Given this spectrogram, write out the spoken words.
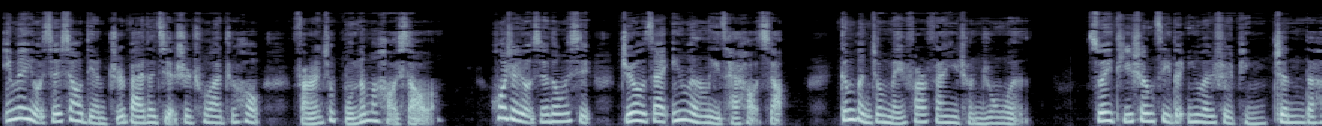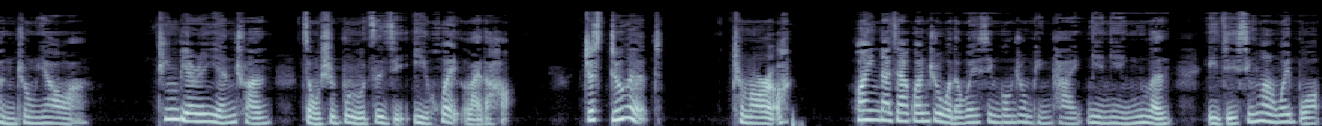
因为有些笑点直白的解释出来之后，反而就不那么好笑了，或者有些东西只有在英文里才好笑。根本就没法翻译成中文，所以提升自己的英文水平真的很重要啊！听别人言传总是不如自己意会来得好。Just do it tomorrow。欢迎大家关注我的微信公众平台“念念英文”以及新浪微博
